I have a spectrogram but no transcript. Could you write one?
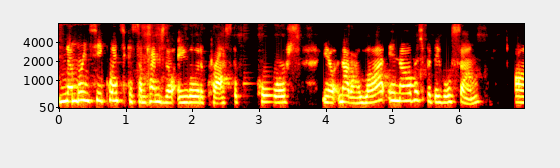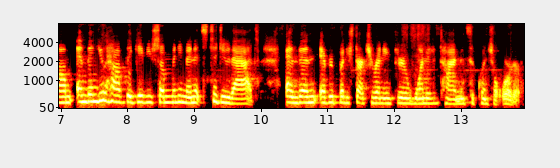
numbering sequence because sometimes they'll angle it across the course you know not a lot in novice but they will some. Um, and then you have they give you so many minutes to do that and then everybody starts running through one at a time in sequential order.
